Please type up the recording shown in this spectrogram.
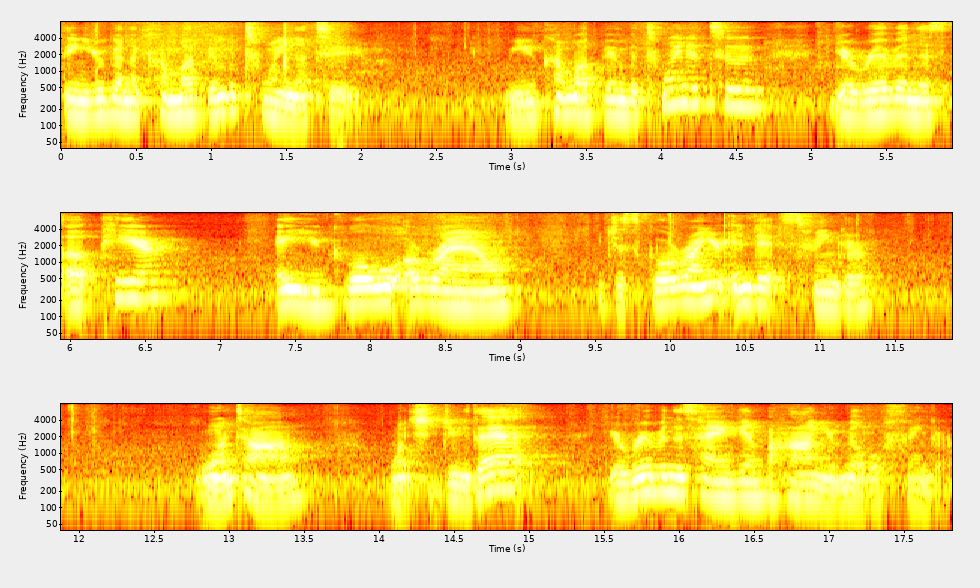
Then you're going to come up in between the two. When you come up in between the two, your ribbon is up here and you go around, you just go around your index finger one time. Once you do that, your ribbon is hanging behind your middle finger.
